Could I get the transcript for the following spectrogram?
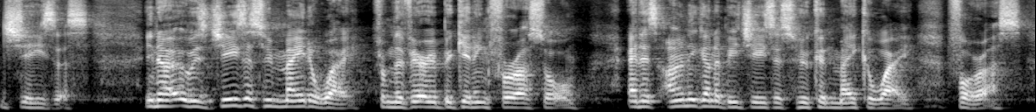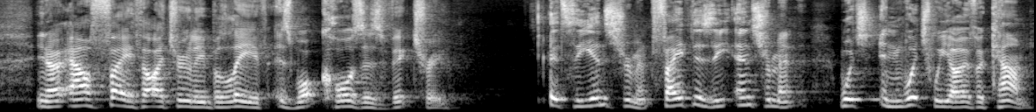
Jesus. You know, it was Jesus who made a way from the very beginning for us all. And it's only going to be Jesus who can make a way for us. You know, our faith, I truly believe, is what causes victory. It's the instrument. Faith is the instrument which, in which we overcome.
